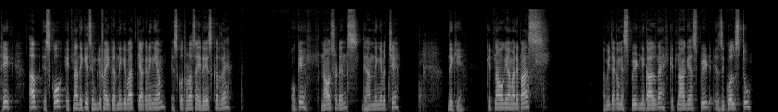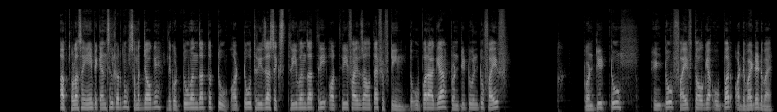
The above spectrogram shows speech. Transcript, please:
ठीक, अब इसको इतना देखिए, सिंप्लीफाई करने के बाद क्या करेंगे हम? इसको थोड़ा सा इरेज कर रहे हैं। ओके नाउ स्टूडेंट्स ध्यान देंगे बच्चे। देखिए, कितना हो गया हमारे पास? अभी तक हम स्पीड निकाल रहे हैं। कितना आ गया स्पीड? Is equals to? अब थोड़ा सा यहीं पे कैंसिल कर दूँ, समझ जाओगे? देखो, टू वन ज़ा तो टू और टू थ्री ज़ा सिक्स, थ्री वन ज़ा थ्री और थ्री फाइव ज़ा होता है फिफ्टीन। तो ऊपर आ गया twenty two into five. Twenty two into five तो हो गया ऊपर और डिवाइडेड बाय,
